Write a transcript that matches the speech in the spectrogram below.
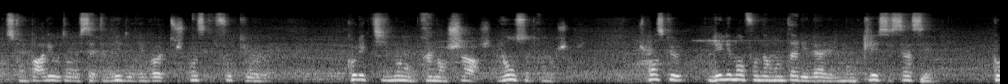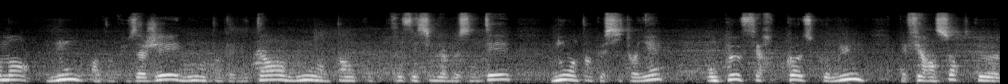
parce qu'on parlait autour de cette année de révolte, je pense qu'il faut que collectivement on prenne en charge, et on se prenne en charge, je pense que l'élément fondamental est là, l'élément clé, c'est ça, c'est comment nous, en tant qu'usagers, nous en tant qu'habitants, nous en tant que professionnels de santé, nous en tant que citoyens, on peut faire cause commune et faire en sorte que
